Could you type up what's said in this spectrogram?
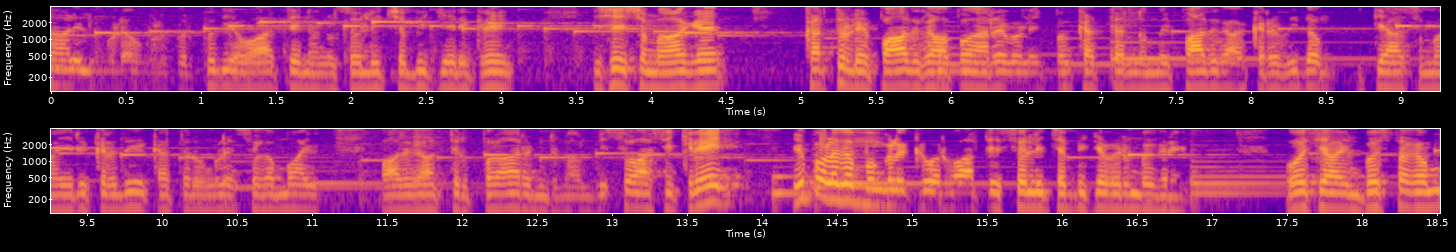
நாளிலும் கூட உங்களுக்கு ஒரு புதிய வார்த்தை நாங்கள் சொல்லி செபிக்க இருக்கிறேன். விசேஷமாக கர்த்தருடைய பாதுகாப்பும் அரவணைப்பும் கர்த்தர் நம்மை பாதுகாக்கிற விதம் வித்தியாசமாக இருக்கிறது. கர்த்தர் உங்களை சுகமாய் பாதுகாத்திருப்பார் என்று நான் விசுவாசிக்கிறேன். இப்பொழுதும் உங்களுக்கு ஒரு வார்த்தை சொல்லி செப்பிக்க விரும்புகிறேன். ஓசியாவின் புஸ்தகம்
